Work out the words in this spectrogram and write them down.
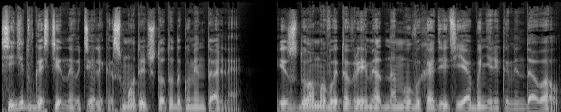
Сидит в гостиной у телека, смотрит что-то документальное. Из дома в это время одному выходить я бы не рекомендовал.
